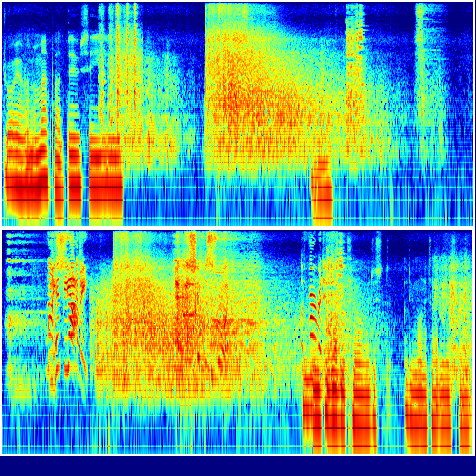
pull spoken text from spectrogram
Destroyer on the map, I do see you. Yeah. We hit the enemy. Enemy ship destroyed. I didn't to Affirmative. rob kill, I just I didn't want to take the risk of it.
